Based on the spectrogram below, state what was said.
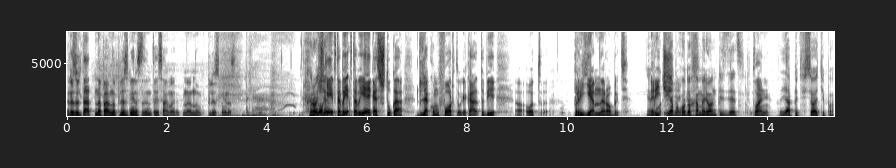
Результат, напевно, плюс-мінус один той самий. Ну, Ну, плюс-мінус. Коротше, Окей, в тебе, в тебе є якась штука для комфорту, яка тобі е, от, приємне робить. я, Річ. я походу, якась. хамелеон піздець. В плані. Я під все, типу.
